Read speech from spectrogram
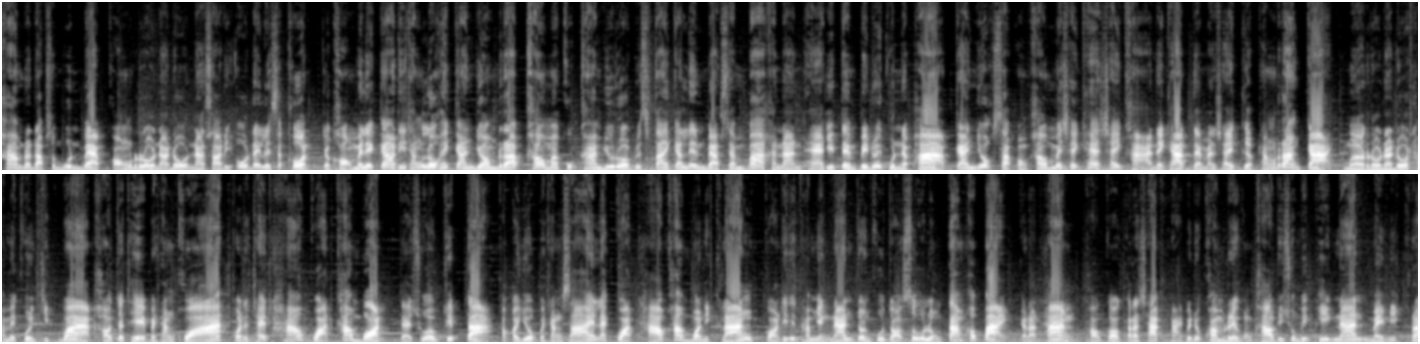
ข้ามระดับสมบูรณ์แบบของโรนัลโดนาซาริโอได้เลยสักคน เจ้าของหมายเลขเก้าที่ทั้งโลกให้การยอมรับเข้ามาคุกคามยุโรปด้วยสไตล์การเล่นแบบแซมบ้าขนาดแท้ที่เต็มไปด้วยคุณภาพ การโยกสับของเขาไม่ใช่แค่ใช้ขานะครับ แต่มันใช้เกือบทั้งร่างกาย เมื่อโรนัลโดทำให้คุณคิดว่าเขาจะเทไปทางขวาก็จะใช้เท้ากวาดข้ามบอลแต่ช่วงพลิบตาเขาก็โยกไปทางซ้าย และกวาดเท้าข้ามบอลอีกครั้ง ก่อนที่จะทำอย่างนั้นจนคู่ต่อสู้หลงตามเข้าไปกระระทั่งเขาก็กระชากหายไปด้วยความเร็วของเขาที่ช่วงพีคๆนั้น ไม่มีใคร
